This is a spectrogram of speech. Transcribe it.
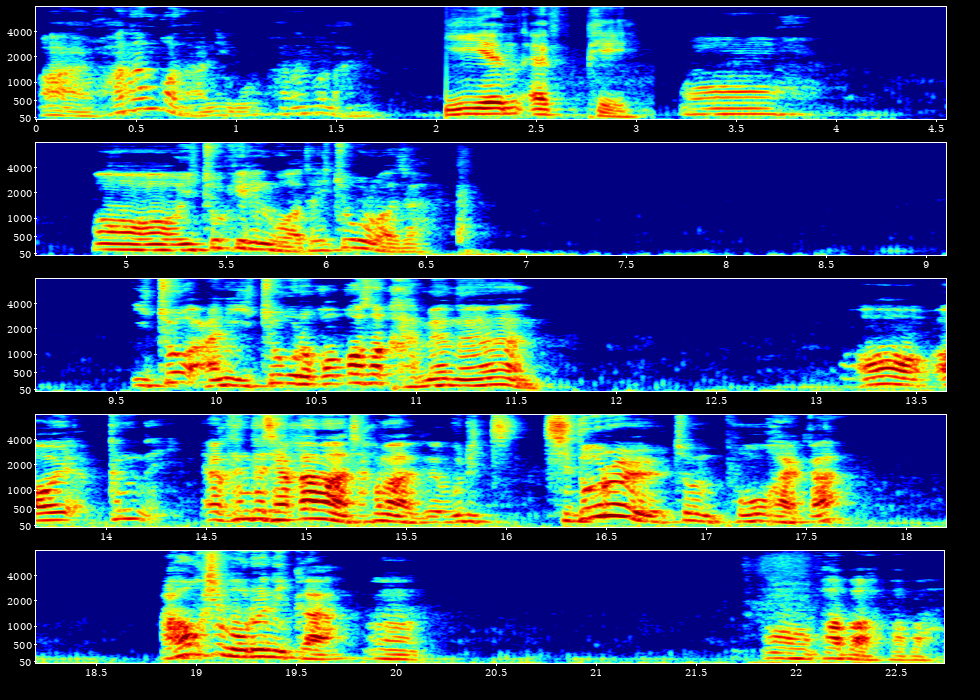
아 화난 건 아니고 화난 건 아니고. ENFP, 어, 이쪽 길인 것 같아. 이쪽으로 가자. 이쪽, 아니, 이쪽으로 꺾어서 가면은, 어, 어, 야, 근데, 야, 근데 잠깐만, 잠깐만. 우리 지, 지도를 좀 보고 갈까? 아, 혹시 모르니까, 어. 어, 봐봐, 봐봐.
